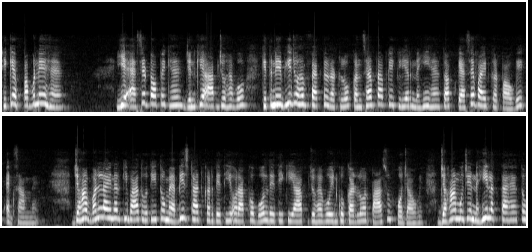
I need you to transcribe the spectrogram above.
ठीक है? पबने हैं। ये ऐसे टॉपिक हैं जिनकी आप जो है वो कितने भी जो है फैक्ट रट लो कंसेप्ट आपके क्लियर नहीं है तो आप कैसे फाइट कर पाओगे एग्ज़ाम में? जहाँ वन लाइनर की बात होती तो मैं भी स्टार्ट कर देती और आपको बोल देती कि आप जो है वो इनको कर लो और पास हो जाओगे। जहाँ मुझे नहीं लगता है तो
